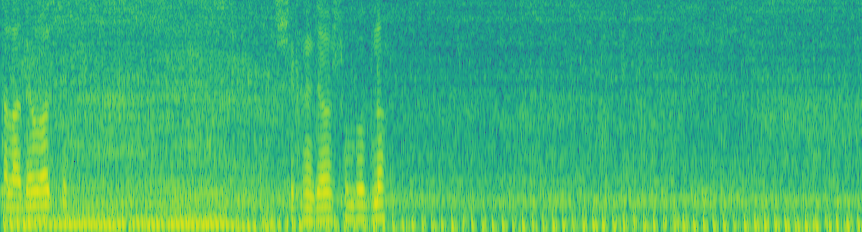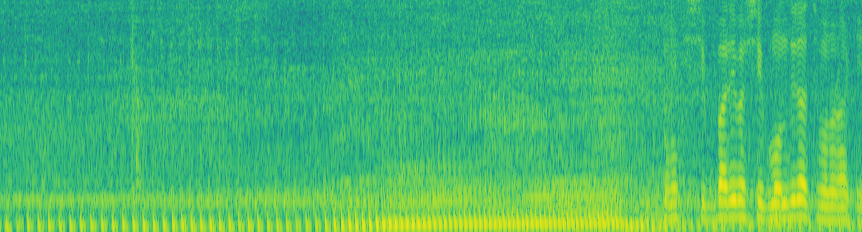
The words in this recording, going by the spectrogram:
তালা দেওয়া আছে। সেখানে যাওয়া সম্ভব না। মানে কি শিববাড়ি বা শিব মন্দির আছে মনে রাখি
